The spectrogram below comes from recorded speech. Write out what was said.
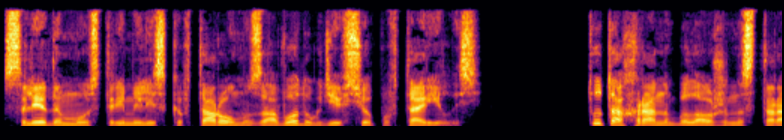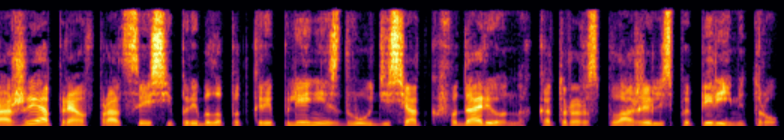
Следом мы устремились ко второму заводу, где все повторилось. Тут охрана была уже на стороже, а прямо в процессе прибыло подкрепление из двух десятков одаренных, которые расположились по периметру.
